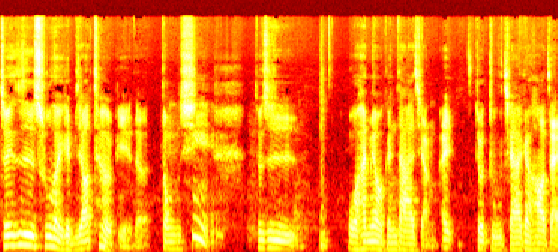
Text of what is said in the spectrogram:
最近日出了一个比较特别的东西，就是我还没有跟大家讲，哎。就独家刚好在，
